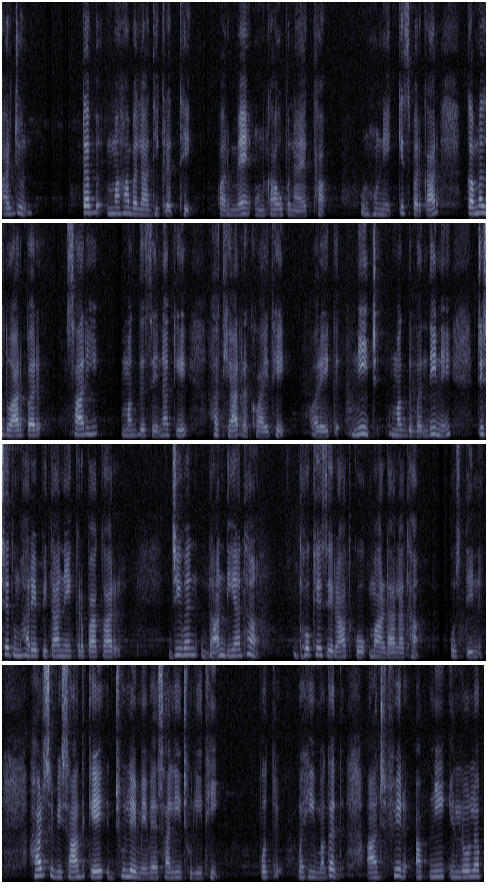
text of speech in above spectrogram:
अर्जुन तब महाबलाधिकृत थे और मैं उनका उपनायक था। उन्होंने किस प्रकार कमल द्वार पर सारी मग्ध सेना के हथियार रखवाए थे और एक नीच मग्ध बंदी ने, जिसे तुम्हारे पिता ने कृपाकार जीवन दान दिया था, धोखे से रात को मार डाला था। उस दिन हर्ष विषाद के झूले में वैशाली झूली थी। पुत्र वही मगध। आज फिर अपनी लोलप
